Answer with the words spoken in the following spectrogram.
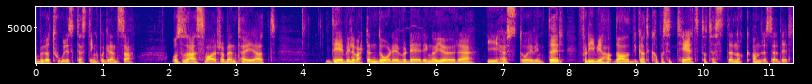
obligatorisk testing på grensa, og så er svaret fra Bent Høie at det ville vært en dårlig vurdering å gjøre i høst og i vinter, fordi vi da hadde vi ikke hatt kapasitet til å teste nok andre steder.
